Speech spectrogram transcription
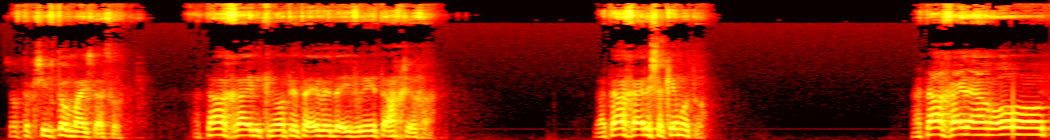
עכשיו תקשיב טוב מה יש לעשות. אתה אחראי לקנות את העבד העברי, את האח שלך. ואתה אחראי לשקם אותו. אתה אחראי להראות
